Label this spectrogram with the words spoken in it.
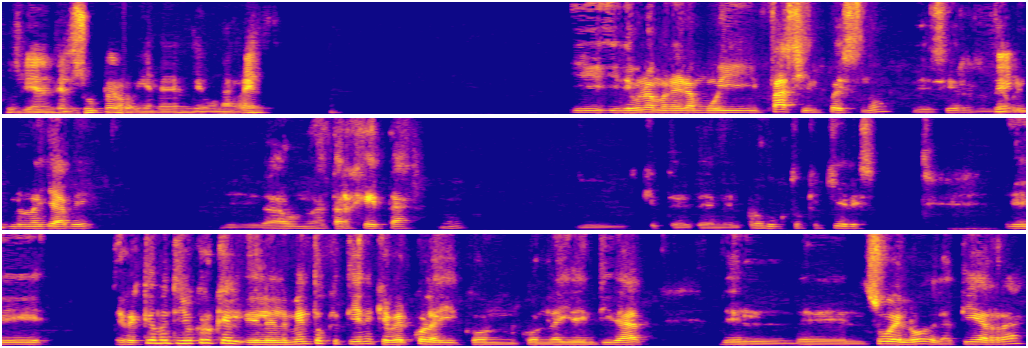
pues vienen del súper o vienen de una red. Y, de una manera muy fácil, pues, ¿no? Es decir, de abrirle una llave, de dar una tarjeta, ¿no? Y que te den el producto que quieres. Eh, efectivamente, yo creo que el, elemento que tiene que ver con la, con, con la identidad del, del, suelo, de la tierra,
